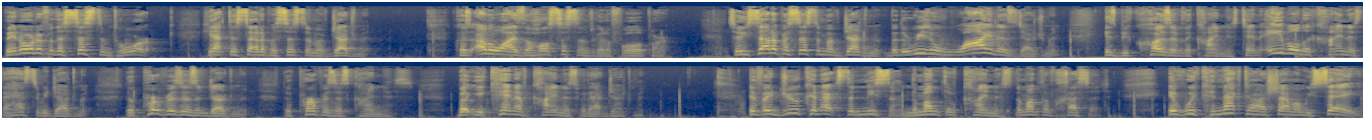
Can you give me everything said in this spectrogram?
But in order for the system to work, He had to set up a system of judgment. Because otherwise, the whole system is going to fall apart. So he set up a system of judgment. But the reason why there's judgment is because of the kindness. To enable the kindness, there has to be judgment. The purpose isn't judgment, the purpose is kindness. But you can't have kindness without judgment. If a Jew connects to Nisan, the month of kindness, the month of chesed, if we connect to Hashem and we say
